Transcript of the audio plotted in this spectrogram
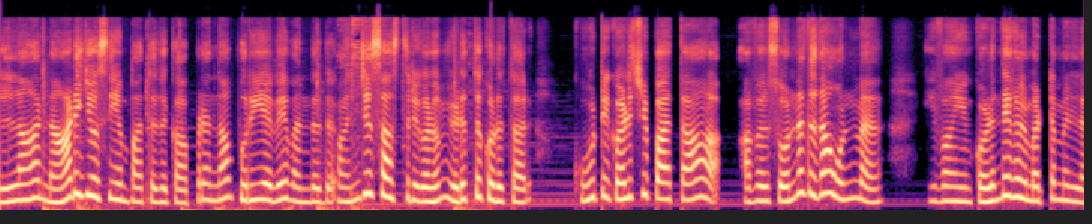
எல்லாம் நாடி ஜோசியம் பார்த்ததுக்கு அப்புறம் தான் புரியவே வந்தது. பஞ்ச சாஸ்திரிகளும் எடுத்து கொடுத்தார். கூட்டி கழிச்சு பார்த்தா அவர் சொன்னதுதான் உண்மை. இவன் என் குழந்தைகள் மட்டுமில்ல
